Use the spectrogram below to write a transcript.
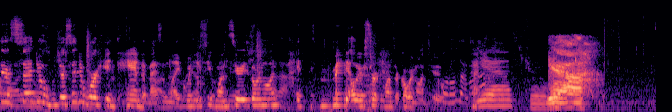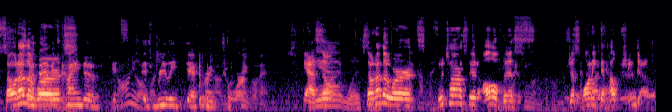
they're said to they're said to work in tandem, as in like when you see one series going on, it's many other certain ones are going on too. Yeah, it's true. Yeah. So in other So words, it's kind of it's it's really different to work with. yeah. Yeah, So it so in other words, Futaro did all this just wanting to help Shingo.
